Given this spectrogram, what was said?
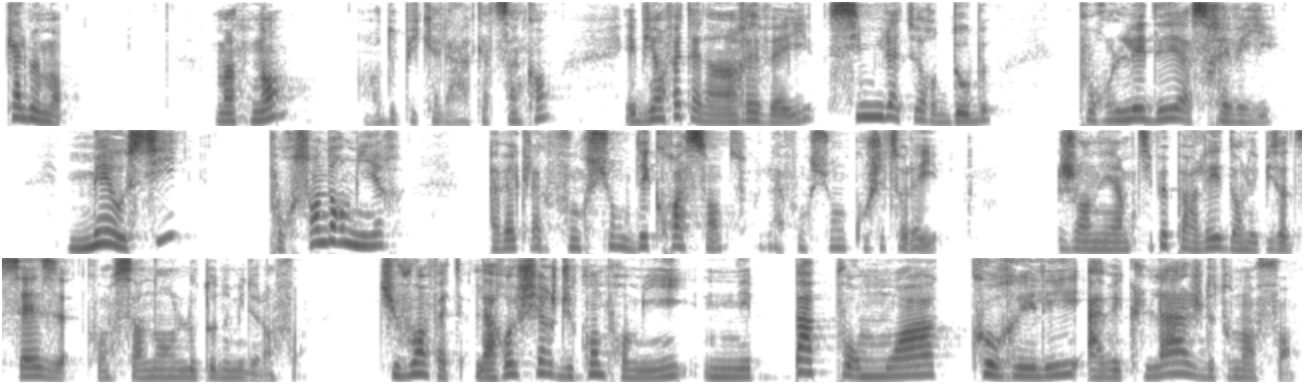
calmement. Maintenant, depuis qu'elle a 4-5 ans, eh bien en fait elle a un réveil, simulateur d'aube, pour l'aider à se réveiller, mais aussi pour s'endormir avec la fonction décroissante, la fonction coucher de soleil. J'en ai un petit peu parlé dans l'épisode 16 concernant l'autonomie de l'enfant. Tu vois, en fait, la recherche du compromis n'est pas pour moi corrélée avec l'âge de ton enfant.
